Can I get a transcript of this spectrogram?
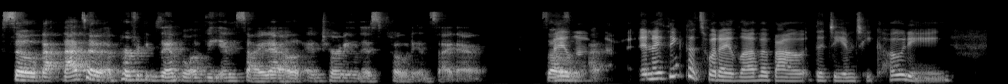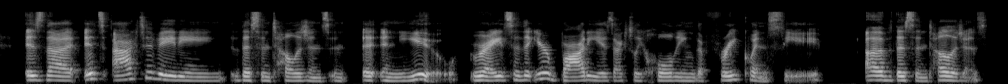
So that that's a, a perfect example of the inside out and turning this code inside out. So I love that. And I think that's what I love about the DMT coding is that it's activating this intelligence in, in you, right? So that your body is actually holding the frequency of this intelligence.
